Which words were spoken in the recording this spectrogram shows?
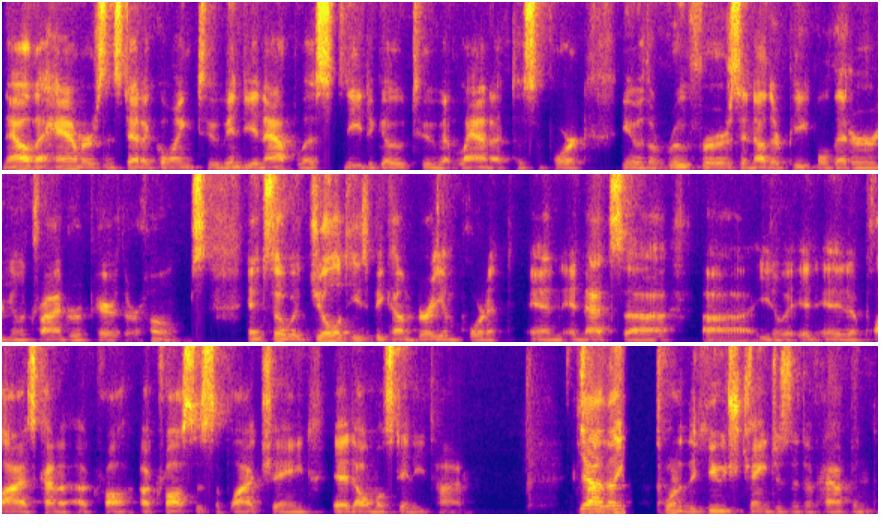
Now the hammers, instead of going to Indianapolis, need to go to Atlanta to support, you know, the roofers and other people that are, you know, trying to repair their homes. And so agility has become very important and and that's uh, uh, you know it, it applies kind of across across the supply chain at almost any time. So yeah i think that's one of the huge changes that have happened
